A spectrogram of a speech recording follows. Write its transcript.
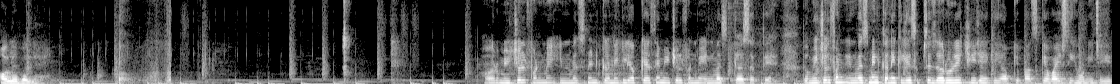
अवेलेबल है। और म्यूचुअल फंड में इन्वेस्टमेंट करने के लिए आप कैसे म्यूचुअल फंड में इन्वेस्ट कर सकते हैं? तो म्यूचुअल फंड इन्वेस्टमेंट करने के लिए सबसे ज़रूरी चीज़ है कि आपके पास के होनी चाहिए,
